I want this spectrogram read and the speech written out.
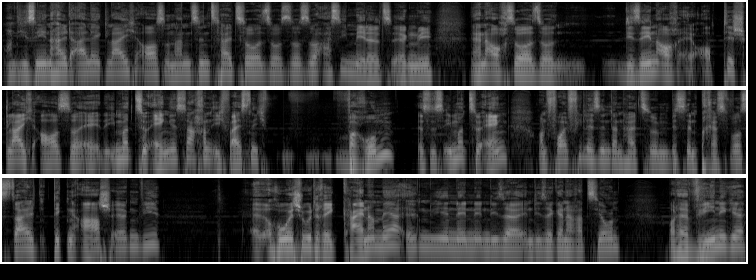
und die sehen halt alle gleich aus und dann sind es halt so, so, so, so Assi-Mädels irgendwie. Dann auch so, so, die sehen auch äh, optisch gleich aus, so ey, äh, immer zu enge Sachen. Ich weiß nicht warum. Es ist immer zu eng und voll viele sind dann halt so ein bisschen Presswurst-Style, dicken Arsch irgendwie. Äh, hohe Schuhe trägt keiner mehr irgendwie in, in, in, dieser, in dieser Generation oder wenige.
